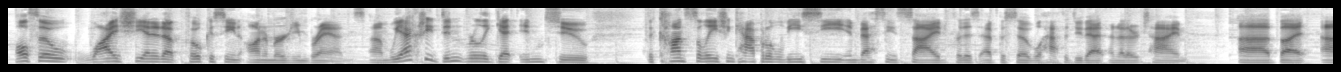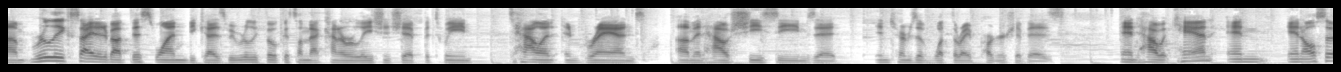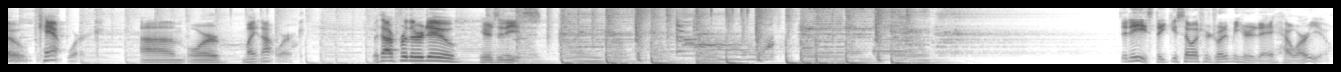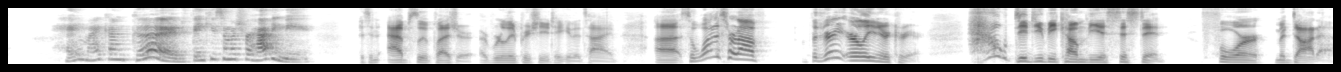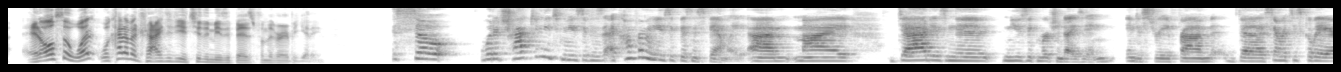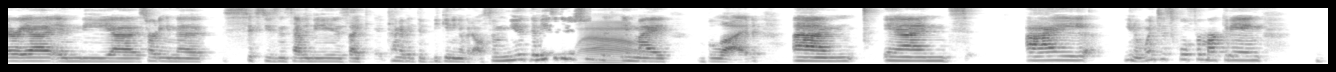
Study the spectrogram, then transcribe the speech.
also why she ended up focusing on emerging brands. Um, we actually didn't really get into the Constellation Capital VC investing side for this episode. We'll have to do that another time. Uh, but um, really excited about this one because we really focus on that kind of relationship between talent and brand um, and how she sees it in terms of what the right partnership is and how it can and and also can't work um, or might not work. Without further ado, here's Denise. Denise, thank you so much for joining me here today. How are you? Hey, Mike, I'm good. Thank you so much for having me. It's an absolute pleasure. I really appreciate you taking the time. Uh, so, want to start off, but very early in your career, how did you become the assistant for Madonna? And also, what what kind of attracted you to the music biz from the very beginning? So, what attracted me to music is I come from a music business family. Um, my dad is in the music merchandising industry from the San Francisco Bay Area in the uh, starting in the 60s and 70s, like kind of at the beginning of it all. So mu- the music industry wow. was in my blood. Um, and I, you know, went to school for marketing,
